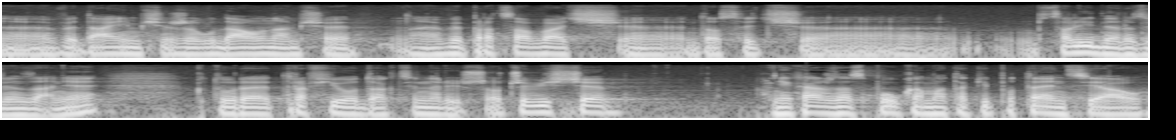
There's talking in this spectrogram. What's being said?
e, wydaje mi się, że udało nam się wypracować dosyć solidne rozwiązanie, które trafiło do akcjonariuszy. Oczywiście nie każda spółka ma taki potencjał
